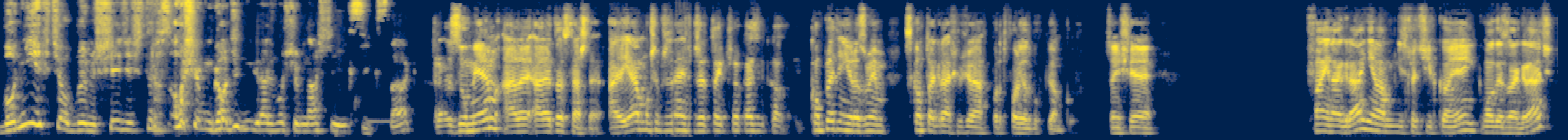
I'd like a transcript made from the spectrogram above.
bo nie chciałbym siedzieć teraz 8 godzin i grać w 18XX, tak? Rozumiem, ale, ale to straszne. Ale ja muszę przyznać, że tutaj przy okazji kompletnie nie rozumiem, skąd ta gra się wzięła w portfolio dwóch pionków. W sensie fajna gra, nie mam nic przeciwko niej, mogę zagrać,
